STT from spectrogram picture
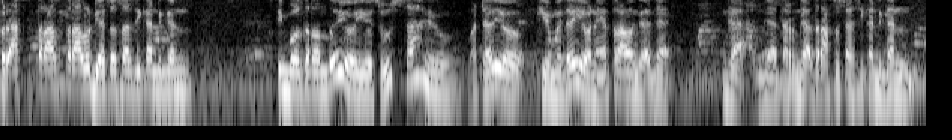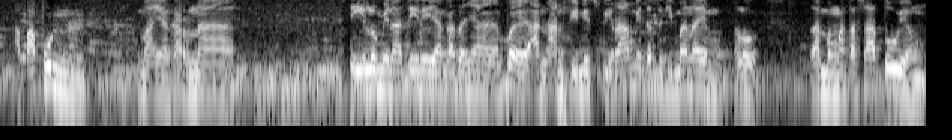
beras, terlalu, terlalu diasosiasikan dengan simbol tertentu yo yo susah yo. Padahal yo geometri yo netral nggak nggak nggak nggak ter nggak terasosiasikan dengan apa pun. Makanya karena si Illuminati ini yang katanya apa ya un unfinished pyramid atau gimana ya kalau lambang mata satu yang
